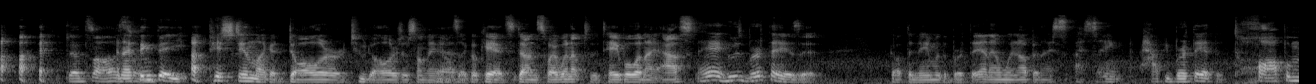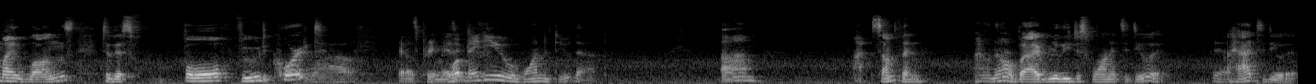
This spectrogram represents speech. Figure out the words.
god, that's awesome. And I think they pitched in like a dollar or two dollars or something. And I was like, okay, it's done. So I went up to the table and I asked, hey, whose birthday is it? Got the name of the birthday, and I went up and I, I sang "Happy Birthday" at the top of my lungs to this full food court. Wow. Yeah, it was pretty amazing. What made you want to do that? Um, something. I don't know, but I really just wanted to do it. Yeah. I had to do it.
